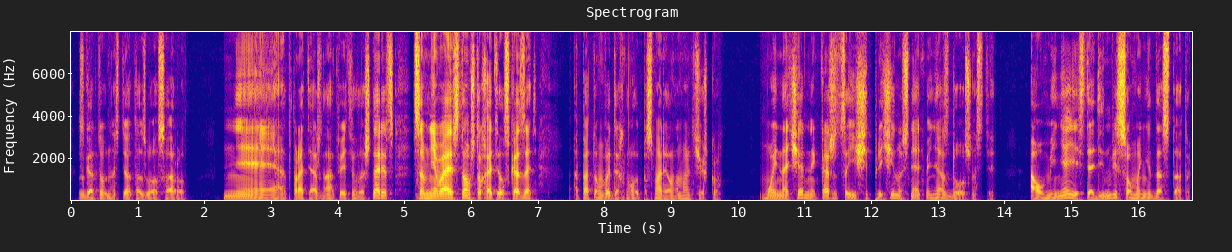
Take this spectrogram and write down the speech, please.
— с готовностью отозвался Арон. «Нет», — протяжно ответил Иштарец, сомневаясь в том, что хотел сказать — а потом выдохнул и посмотрел на мальчишку. «Мой начальник, кажется, ищет причину снять меня с должности. А у меня есть один весомый недостаток».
